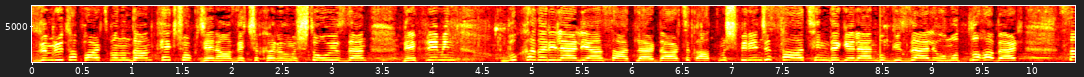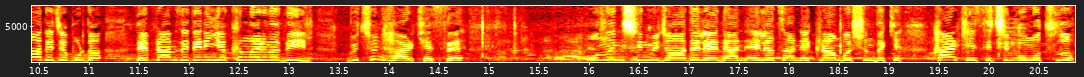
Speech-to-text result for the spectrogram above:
Zümrüt Apartmanı'ndan pek çok cenaze çıkarılmıştı. O yüzden depremin bu kadar ilerleyen saatlerde artık 61. saatinde gelen bu güzel umutlu haber sadece burada depremzedenin yakınlarına değil bütün herkese onun için mücadele eden, el atan ekran başındaki herkes için umutlu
